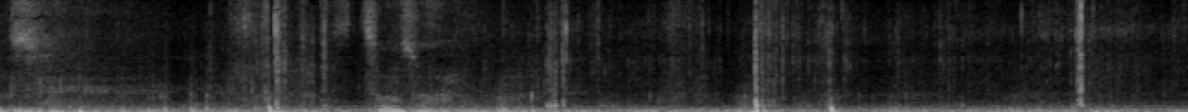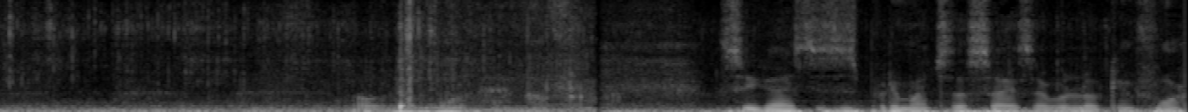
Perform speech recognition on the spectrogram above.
It's, it's tons of them. Oh, there's more than enough. See, guys, this is pretty much the size that we're looking for.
